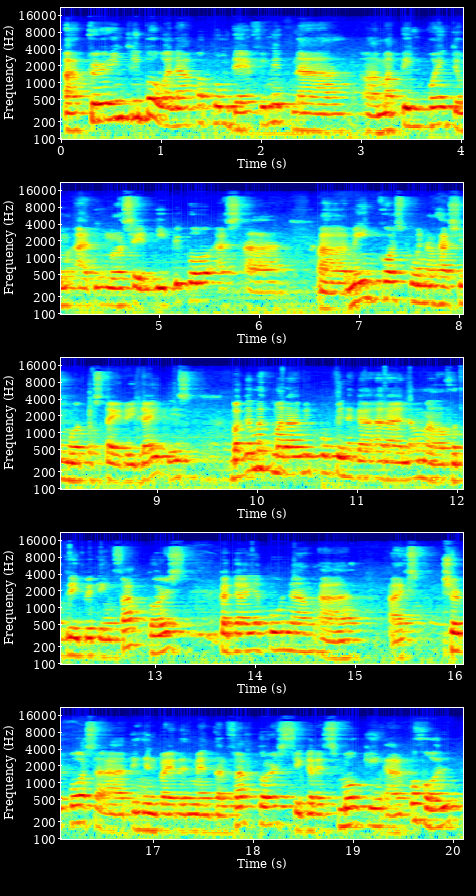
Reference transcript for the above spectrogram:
Uh, currently po, wala pa pong definite na uh, ma-pinpoint yung ating mga scientifico as uh, uh, main cause po ng Hashimoto's thyroiditis. Bagamat marami pong pinag-aaralang mga contributing factors, kagaya po ng uh, uh, exposure po sa ating environmental factors, cigarette smoking, alcohol,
